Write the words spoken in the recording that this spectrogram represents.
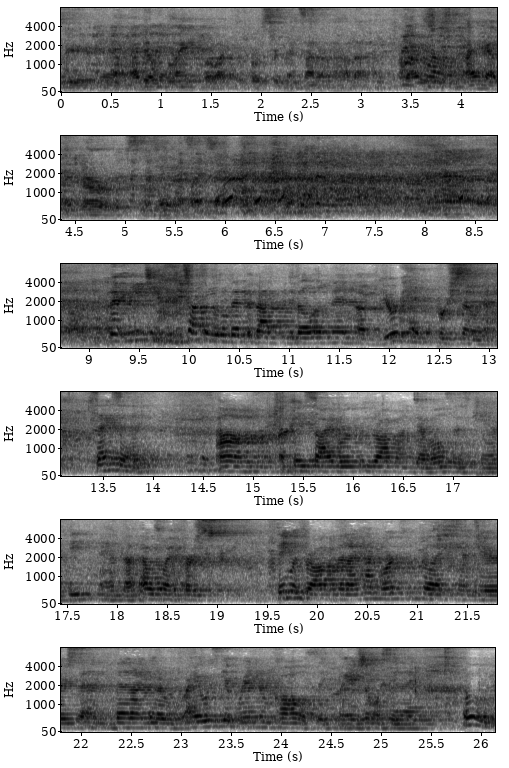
weird, yeah. I don't blink for like the first three minutes, I don't know how that happened. I was just, I got the nerves. Now, E.G., could you talk a little bit about the development of your head persona? Sex ed. Um, okay, so I worked with Rob on Devils as Candy, and uh, that was my first thing with Rob. And then I hadn't worked for like 10 years, and then I get a, I always get random calls. Like my agent will say like, oh,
